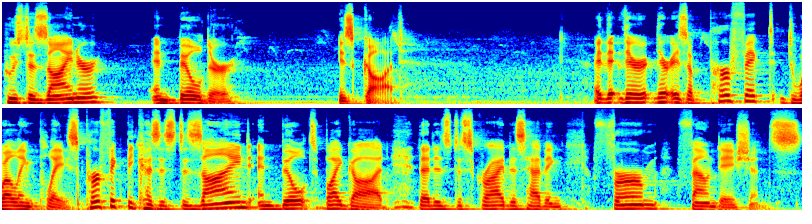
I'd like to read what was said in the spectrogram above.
whose designer and builder is God. Uh, there, there is a perfect dwelling place, perfect because it's designed and built by God, that is described as having firm foundations,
